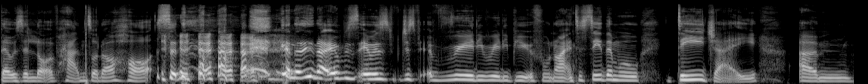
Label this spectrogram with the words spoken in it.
there was a lot of hands on our hearts and you know it was it was just a really really beautiful night and to see them all dj um,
